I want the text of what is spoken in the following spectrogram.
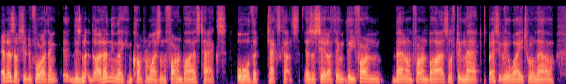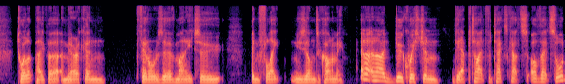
And as I've said before, I think uh, there's no, I don't think they can compromise on the foreign buyers tax or the tax cuts. As I said, I think the foreign ban on foreign buyers, lifting that, is basically a way to allow toilet paper American Federal Reserve money to inflate New Zealand's economy. And I, and I do question the appetite for tax cuts of that sort.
